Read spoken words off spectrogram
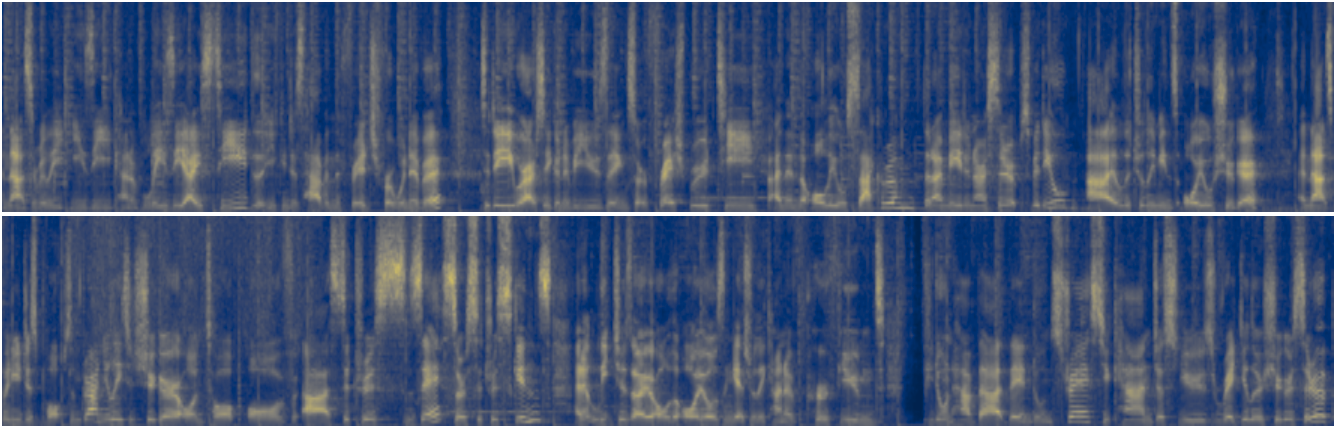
and that's a really easy kind of lazy iced tea that you can just have in the fridge for whenever. Today we're actually going to be using sort of fresh brewed tea and then the oleosaccharum that I made in our syrups video. Uh, it literally means oil sugar and that's when you just pop some granulated sugar on top of uh, citrus zest or citrus skins and it leaches out all the oils and gets really kind of perfumed if you don't have that, then don't stress. You can just use regular sugar syrup,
